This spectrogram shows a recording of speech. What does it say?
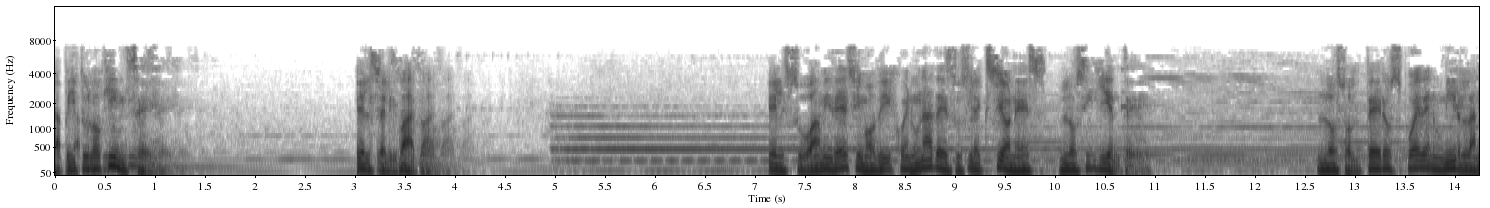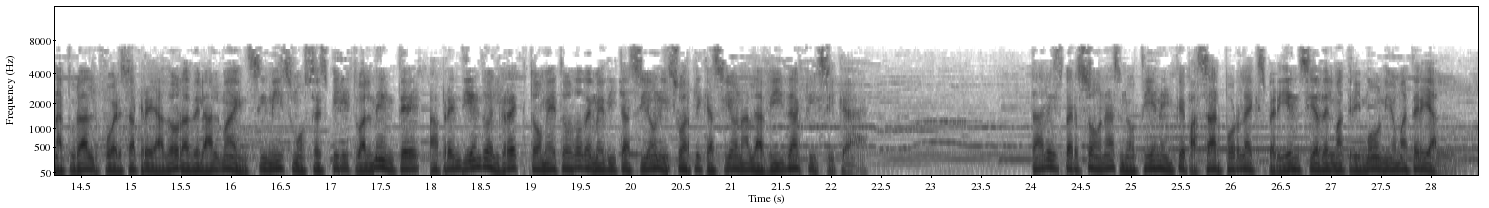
Capítulo 15. El celibato. El Suami décimo dijo en una de sus lecciones, lo siguiente. Los solteros pueden unir la natural fuerza creadora del alma en sí mismos espiritualmente, aprendiendo el recto método de meditación y su aplicación a la vida física. Tales personas no tienen que pasar por la experiencia del matrimonio material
